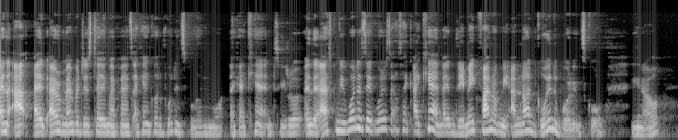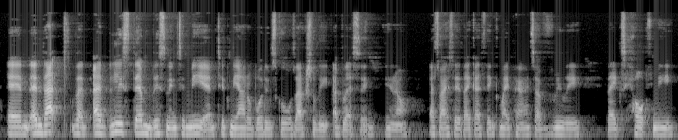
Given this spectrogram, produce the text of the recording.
And I, I, I remember just telling my parents, I can't go to boarding school anymore. Like, I can't, you know? And they're asking me, what is it? What is it? I was like, I can't. Like, they make fun of me. I'm not going to boarding school, you know? And, and that, that at least them listening to me and took me out of boarding school was actually a blessing, you know? That's why I say, like, I think my parents have really, like, helped me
